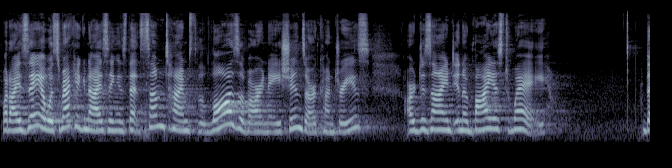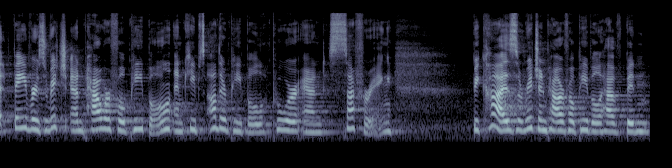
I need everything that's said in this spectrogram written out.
What Isaiah was recognizing is that sometimes the laws of our nations, our countries, are designed in a biased way that favors rich and powerful people and keeps other people poor and suffering because rich and powerful people have been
